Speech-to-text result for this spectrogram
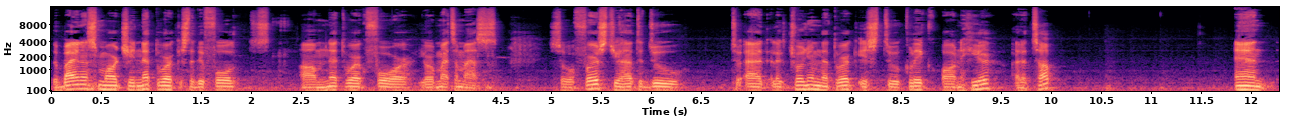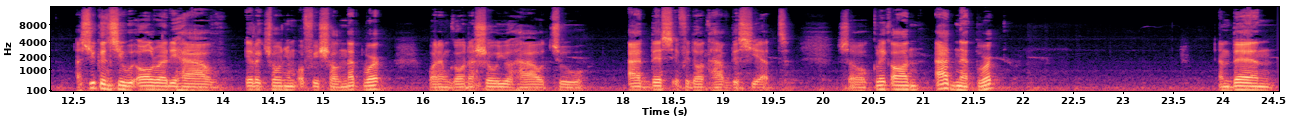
the Binance Smart Chain network is the default um, network for your MetaMask. So first you have to do to add Electroneum network is to click on here at the top. And as you can see, we already have Electroneum official network, but I'm going to show you how to add this if you don't have this yet. So click on add network. And then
